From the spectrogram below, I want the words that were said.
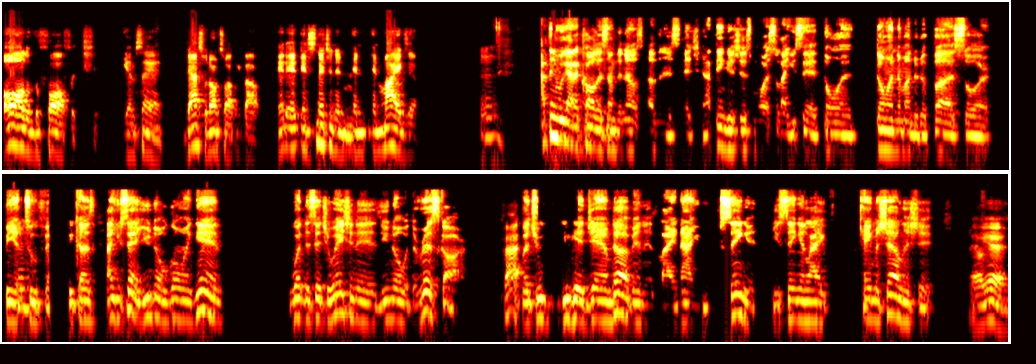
all of the fall for the shit. You know what I'm saying? That's what I'm talking about. And, and, and snitching in, in, in my example. mm. I think we got to call it something else other than snitching. I think it's just more so, like you said, throwing throwing them under the bus or being mm-hmm. two faced. Because, like you said, you know, going in, what the situation is, you know what the risks are. Right. But you you get jammed up and it's like now you singing, you singing like K Michelle and shit. Hell yeah.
